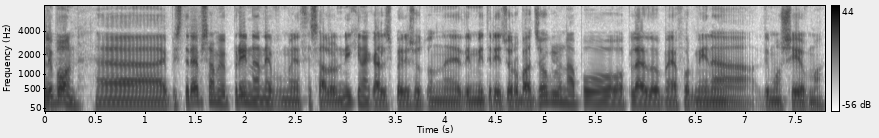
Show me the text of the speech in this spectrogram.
Λοιπόν, ε, επιστρέψαμε πριν ανέβουμε Θεσσαλονίκη. Να καλησπερίσω τον ε, Δημήτρη Τζορμπατζόγλου. Να πω απλά εδώ με αφορμή ένα δημοσίευμα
